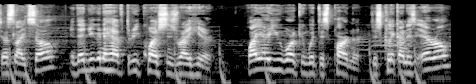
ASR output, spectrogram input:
just like so. And then you're gonna have three questions right here. Why are you working with this partner? Just click on this arrow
